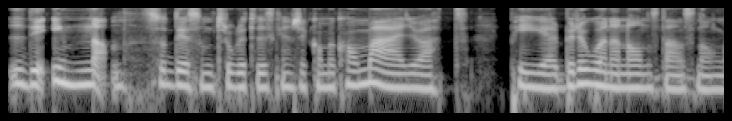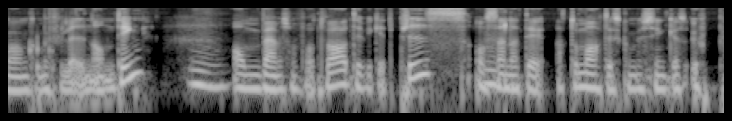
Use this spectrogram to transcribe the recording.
i det innan. Så det som troligtvis kanske kommer komma är ju att PR-byråerna någonstans någon gång kommer fylla i någonting Mm. om vem som fått vad till vilket pris och sen Mm. att det automatiskt kommer synkas upp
